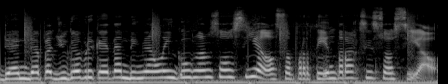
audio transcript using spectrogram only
dan dapat juga berkaitan dengan lingkungan sosial seperti interaksi sosial.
